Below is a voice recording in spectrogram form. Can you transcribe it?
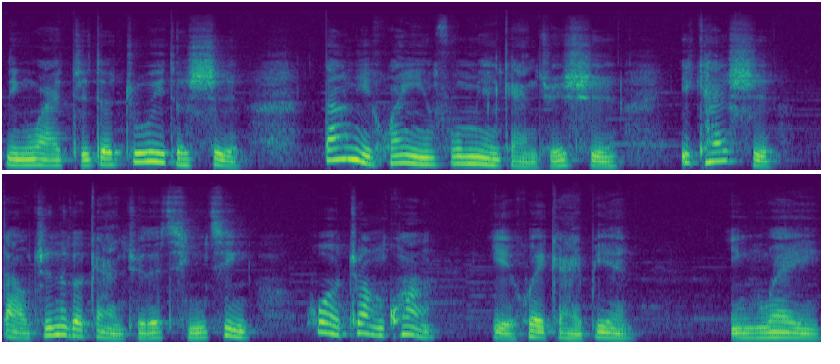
另外，值得注意的是，当你欢迎负面感觉时，一开始导致那个感觉的情境或状况也会改变，因为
